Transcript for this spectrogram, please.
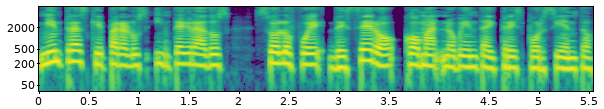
mientras que para los integrados solo fue de 0,93%.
